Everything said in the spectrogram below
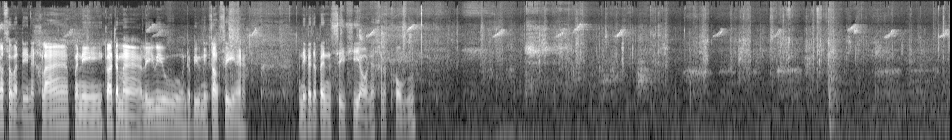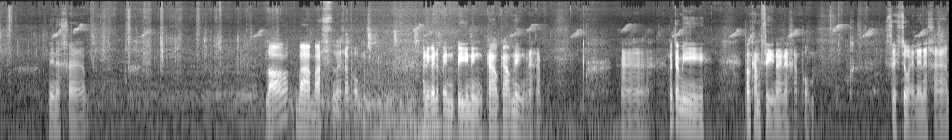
ก็สวัสดีนะครับ วันนี้ก็จะมารีวิว W124 นะครับอันนี้ก็จะเป็นสีเขียวนะครับผม นี่นะครับล้อบาบัสนะครับผม อันนี้ก็จะเป็นปี 1991 นะครับ อ่า ก็จะมีต้องทำสีหน่อยนะครับผม สวยๆเลยนะครับ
